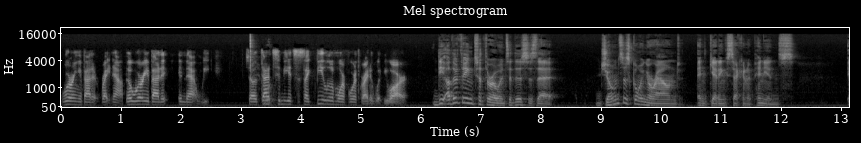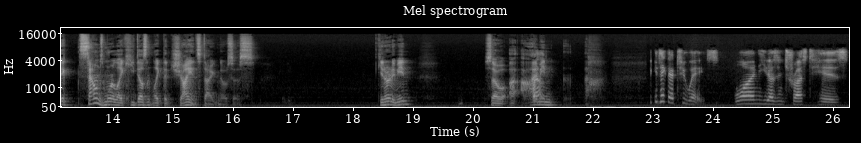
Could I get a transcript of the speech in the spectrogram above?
worrying about it right now. They'll worry about it in that week. So that to me, it's just like be a little more forthright of what you are. The other thing to throw into this is that Jones is going around and getting second opinions it sounds more like he doesn't like the Giants diagnosis. You know what I mean? So I, I mean, you can take that two ways. One, he doesn't trust his,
